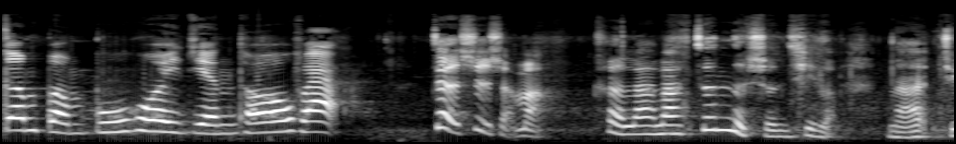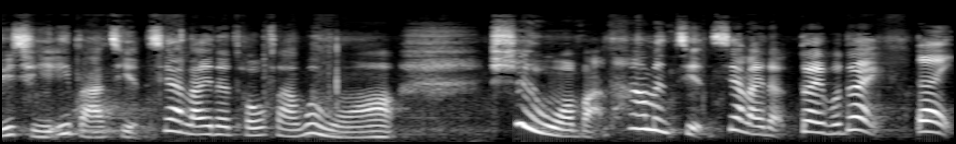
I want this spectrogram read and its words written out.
根本不会剪头发。这是什么？克拉拉真的生气了，拿举起一把剪下来的头发，问我：“是我把它们剪下来的，对不对？”“对。”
